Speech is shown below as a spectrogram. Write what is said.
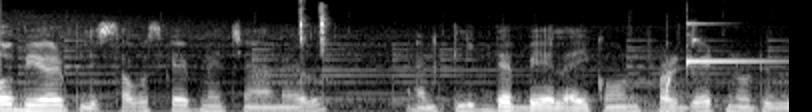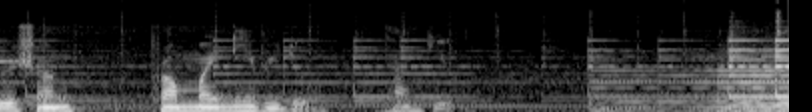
Hello viewer, please subscribe my channel and click the bell icon for get notification from my new video. Thank you.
